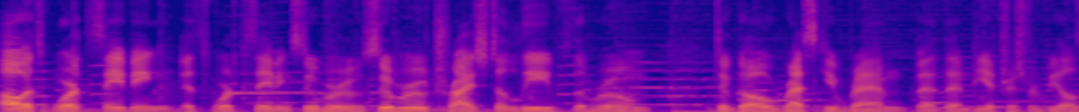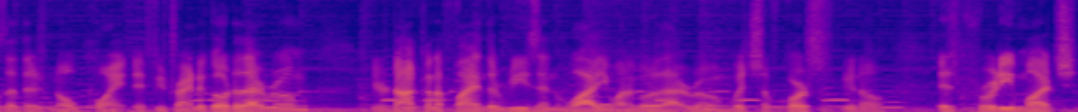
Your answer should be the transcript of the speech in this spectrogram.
"Oh, it's worth saving. It's worth saving Subaru." Subaru tries to leave the room to go rescue Rem, but then Beatrice reveals that there's no point. If you're trying to go to that room, you're not gonna find the reason why you want to go to that room. Which, of course, you know, is pretty much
